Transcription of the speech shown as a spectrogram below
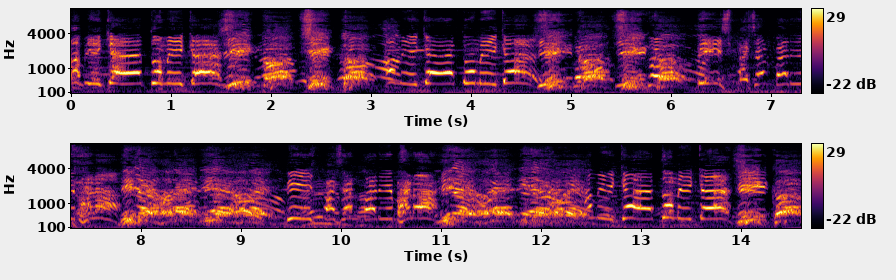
আমি কে তুমি কে? শিক্ষক শিক্ষক আমি কে তুমি কে? শিক্ষক শিক্ষক বিশ পার্সেন্ট বাড়ি ভাড়া দিতে হবে দিতে হবে বিশ পার্সেন্ট বাড়ি ভাড়া দিতে হবে দিতে হবে আমি কে তুমি কে শিক্ষক।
